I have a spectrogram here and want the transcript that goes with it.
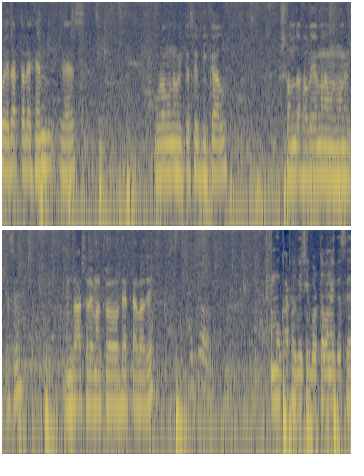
ওয়েদারটা দেখেন গ্যাস পুরো মনে হইতেছে বিকাল। সন্ধ্যা হবে এমন এমন মনে হইতেছে। কিন্তু আসলে মাত্র দেড়টা বাজে। আম্মু কাঁঠাল বিচির ভর্তা বানাইতেছে।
